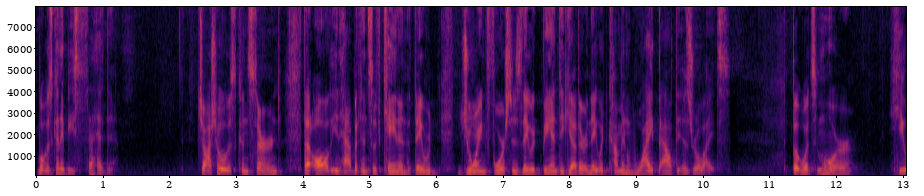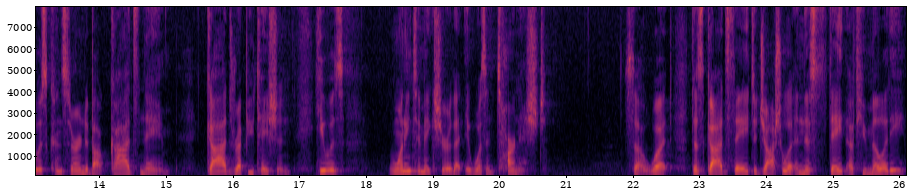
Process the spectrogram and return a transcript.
what was going to be said? Joshua was concerned that all the inhabitants of Canaan that they would join forces, they would band together and they would come and wipe out the Israelites. But what's more, he was concerned about God's name, God's reputation. He was wanting to make sure that it wasn't tarnished. So, what does God say to Joshua in this state of humility?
